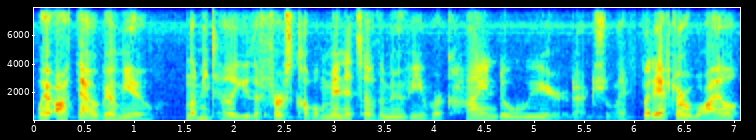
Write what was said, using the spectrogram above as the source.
where art thou, Romeo? Let me tell you, the first couple minutes of the movie were kinda weird, actually. But after a while,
